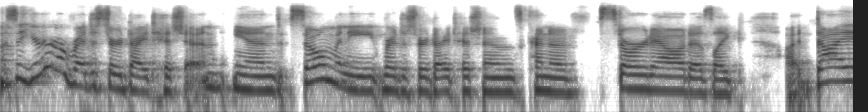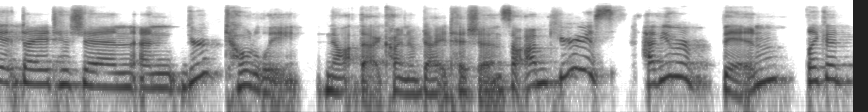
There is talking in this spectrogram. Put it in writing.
Uh, so you're a registered dietitian, and so many registered dietitians kind of start out as like a diet dietitian, and you're totally not that kind of dietitian. So I'm curious, have you ever been like a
